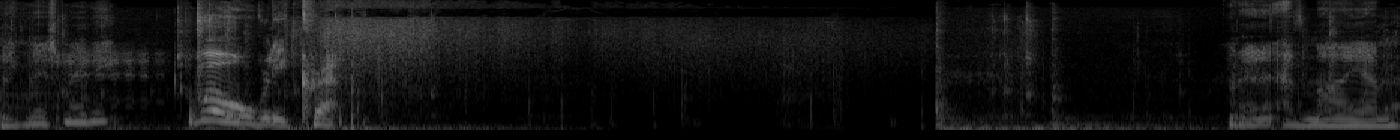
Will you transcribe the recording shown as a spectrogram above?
Like this, maybe? Holy crap! I don't have my, um...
